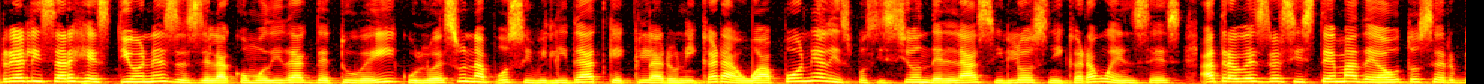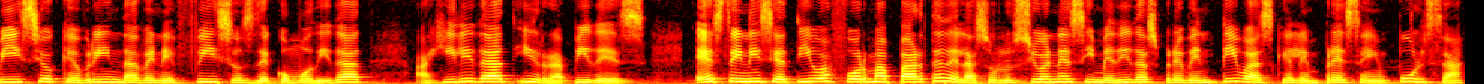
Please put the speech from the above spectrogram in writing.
Realizar gestiones desde la comodidad de tu vehículo es una posibilidad que Claro Nicaragua pone a disposición de las y los nicaragüenses a través del sistema de autoservicio que brinda beneficios de comodidad, agilidad y rapidez. Esta iniciativa forma parte de las soluciones y medidas preventivas que la empresa impulsa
